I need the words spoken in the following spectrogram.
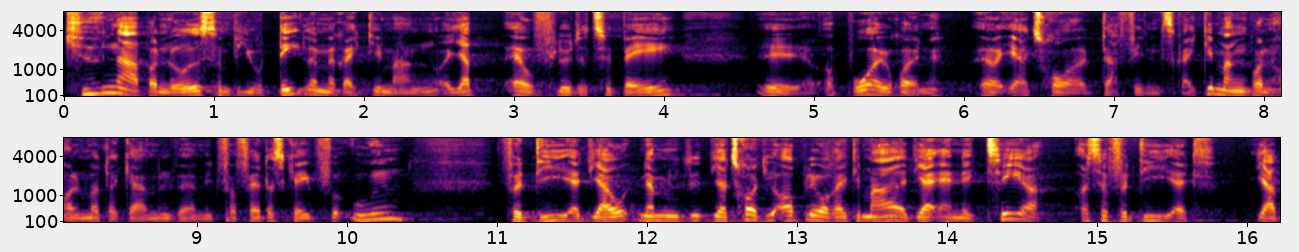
kidnapper noget, som vi jo deler med rigtig mange. Og jeg er jo flyttet tilbage øh, og bor i Rønne. Og jeg tror, der findes rigtig mange Bornholmer, der gerne vil være mit forfatterskab for uden. Fordi at jeg, jamen, jeg tror, de oplever rigtig meget, at jeg annekterer, og så fordi, at jeg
